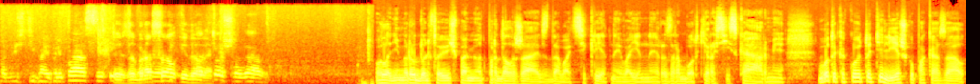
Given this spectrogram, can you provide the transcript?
подвести боеприпасы. То есть забросал и давай. Да, точно, да. Владимир Рудольфович Помет продолжает сдавать секретные военные разработки российской армии. Вот и какую-то тележку показал.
